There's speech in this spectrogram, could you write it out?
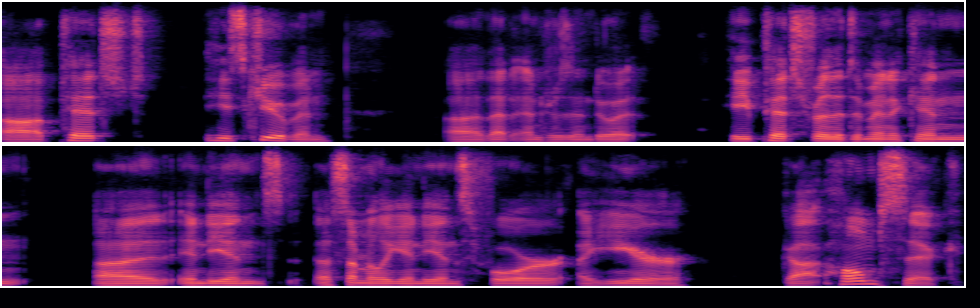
uh, pitched. He's Cuban. Uh, that enters into it. He pitched for the Dominican uh, Indians, uh, Summer League Indians, for a year. Got homesick,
